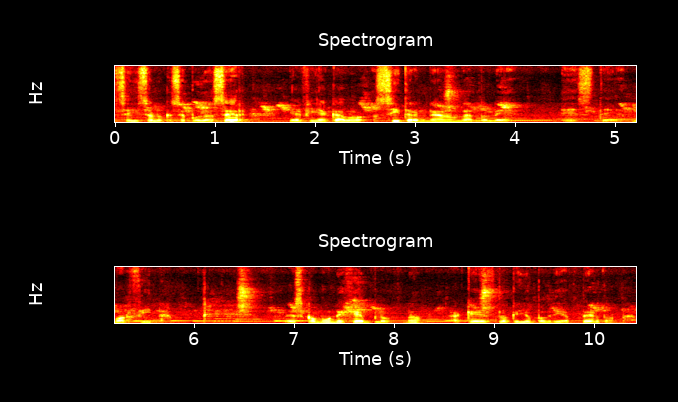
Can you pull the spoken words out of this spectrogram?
Se hizo lo que se pudo hacer y al fin y al cabo sí terminaron dándole este, morfina. Es como un ejemplo, ¿no? A qué es lo que yo podría perdonar.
